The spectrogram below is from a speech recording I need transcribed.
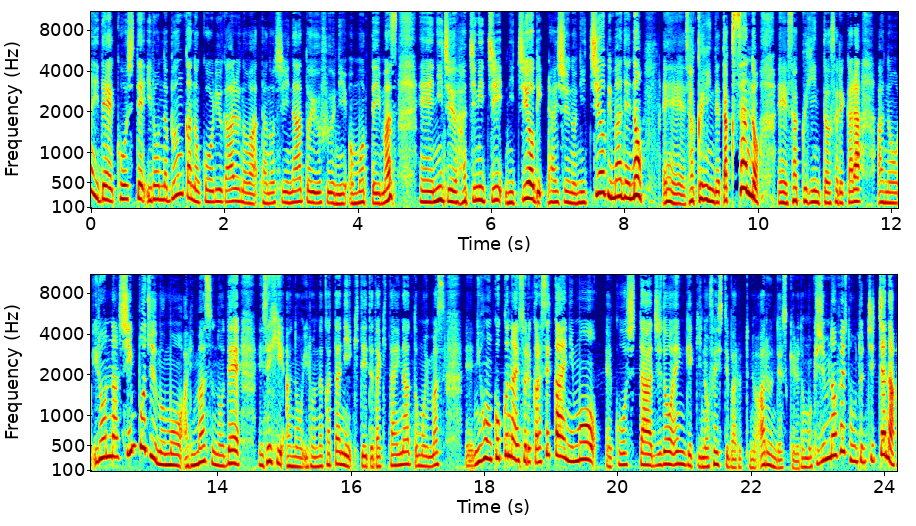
外でこうしていろんな文化の交流があるのは楽しいなというふうに思っています、えー、28日日曜日来週の日曜日までの、えー、作品でたくさんの、えー、作品とそれからあのいろんなシンポジウムもありますので、えー、ぜひあのいろんな方に来ていただきたいなと思います、えー、日本国内それから世界にも、えー、こうした児童演劇のフェスティバルっていうのはあるんですけれどもキジムナフェスト本当にちっちゃな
